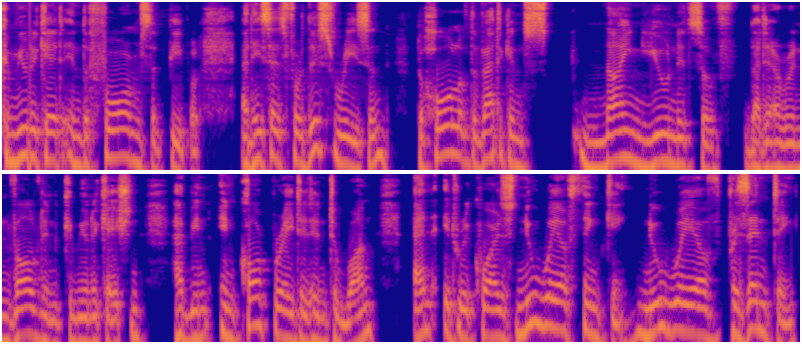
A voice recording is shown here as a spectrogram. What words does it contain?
communicate in the forms that people. And he says, for this reason, the whole of the Vatican's nine units of that are involved in communication have been incorporated into one and it requires new way of thinking new way of presenting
